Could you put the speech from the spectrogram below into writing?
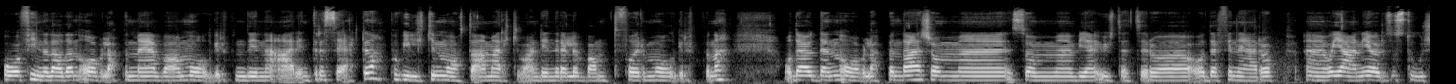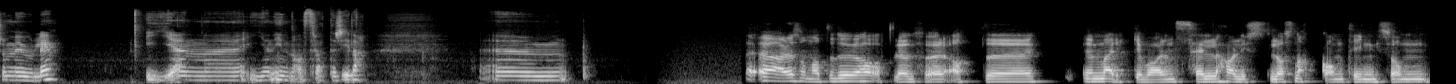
og finne da den overlappen med hva målgruppene dine er interessert i. Da. På hvilken måte er merkevaren din relevant for målgruppene. Og det er jo den overlappen der som, eh, som vi er ute etter å, å, definere opp, eh, og gjerne gjøre så stor som mulig i en, eh, i en innholdsstrategi. Da. Um, er det sånn at du har opplevd før at merkevaren selv har lyst til å snakke om ting som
